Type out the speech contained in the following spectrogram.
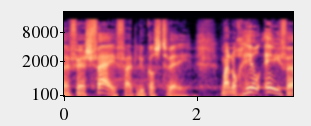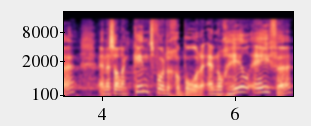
bij vers 5 uit Lucas 2. Maar nog heel even, en er zal een kind worden geboren. En nog heel even,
